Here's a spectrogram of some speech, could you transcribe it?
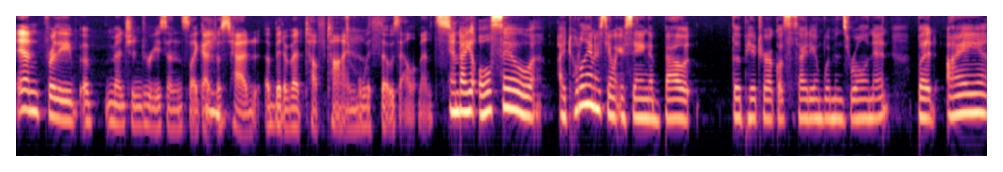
and for the uh, mentioned reasons, like I just had a bit of a tough time with those elements. And I also I totally understand what you're saying about the patriarchal society and women's role in it, but I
